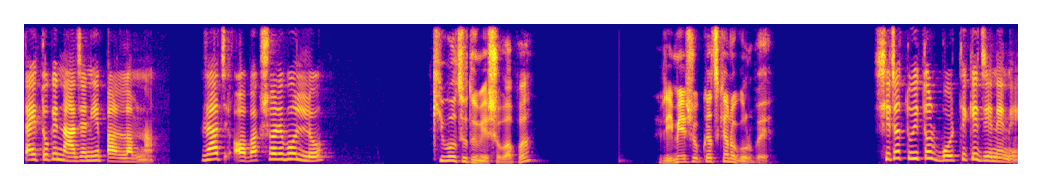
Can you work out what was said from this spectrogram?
তাই তোকে না জানিয়ে পারলাম না। রাজ অবাক স্বরে বলল কি বলছো তুমি এসব আপা? রিমি এসব কাজ কেন করবে? সেটা তুই তোর বোর থেকে জেনে নে।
